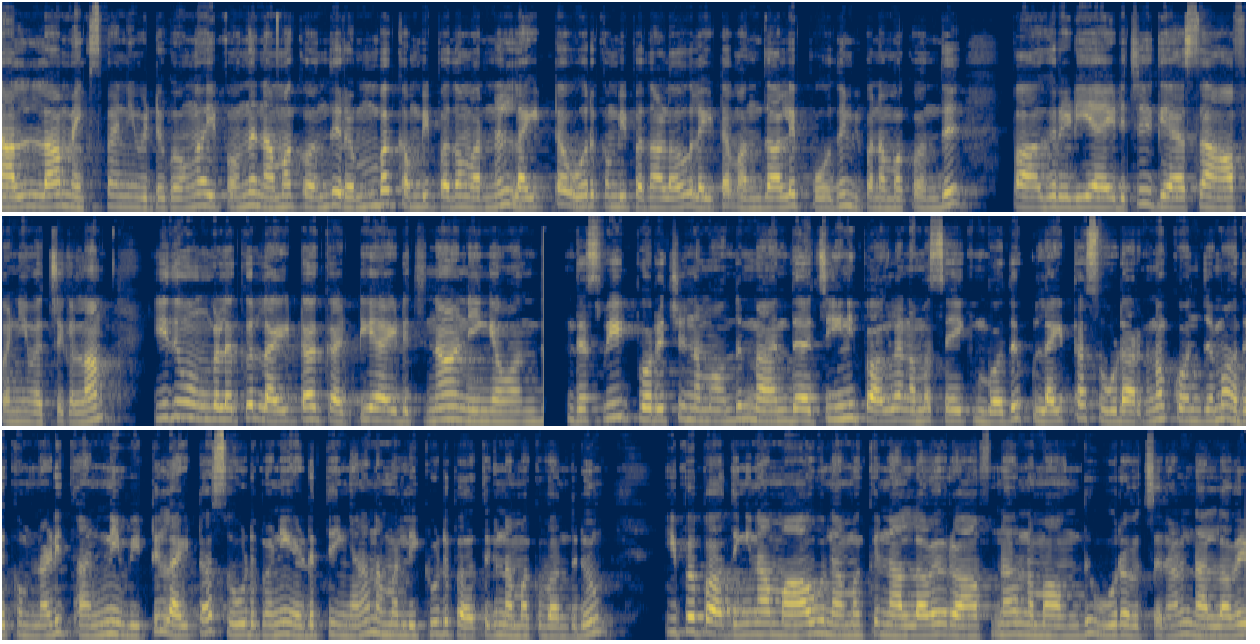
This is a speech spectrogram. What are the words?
நல்லா மிக்ஸ் பண்ணி விட்டுக்கோங்க. இப்போ வந்து நமக்கு வந்து ரொம்ப கம்பி பதம் வரணும். லைட்டாக ஒரு கம்பி பதம் அளவு லைட்டாக வந்தாலே போதும். இப்போ நமக்கு வந்து பாகு ரெடி ஆகிடுச்சு கேஸை ஆஃப் பண்ணி வச்சுக்கலாம். இது உங்களுக்கு லைட்டாக கட்டி ஆகிடுச்சுன்னா நீங்கள் வந்து இந்த ஸ்வீட் பொறிச்சு நம்ம வந்து அந்த சீனி பாகில் நம்ம சேர்க்கும்போது லைட்டாக சூடாக இருக்கணும். கொஞ்சமாக அதுக்கு முன்னாடி தண்ணி விட்டு லைட்டாக சூடு பண்ணி எடுத்திங்கன்னா நம்ம லிக்விட் பதத்துக்கு நமக்கு வந்துடும். இப்போ பார்த்தீங்கன்னா மாவு நமக்கு நல்லாவே ஒரு ஆஃப் அன் ஹவர் நம்ம வந்து ஊற வச்சதுனால நல்லாவே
